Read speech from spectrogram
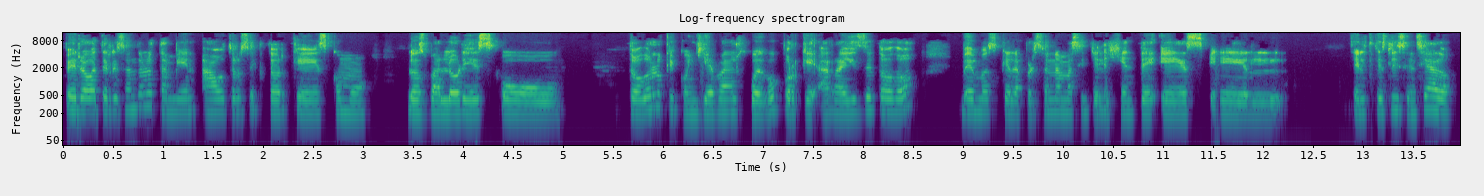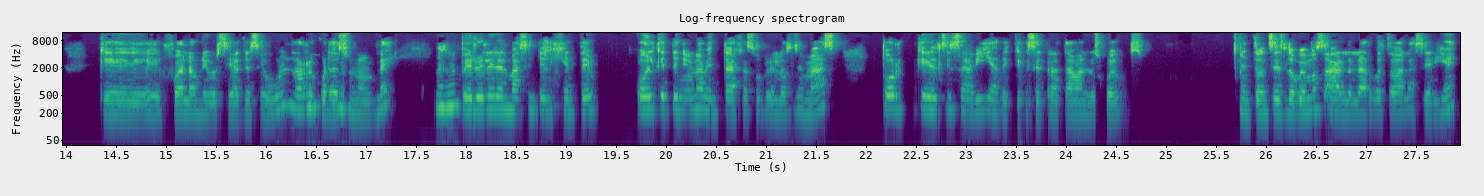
pero aterrizándolo también a otro sector que es como los valores o todo lo que conlleva el juego, porque a raíz de todo vemos que la persona más inteligente es el, el que es licenciado, que fue a la Universidad de Seúl, no recuerdo su nombre, pero él era el más inteligente o el que tenía una ventaja sobre los demás, porque él sí sabía de qué se trataban los juegos. Entonces lo vemos a lo largo de toda la serie,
